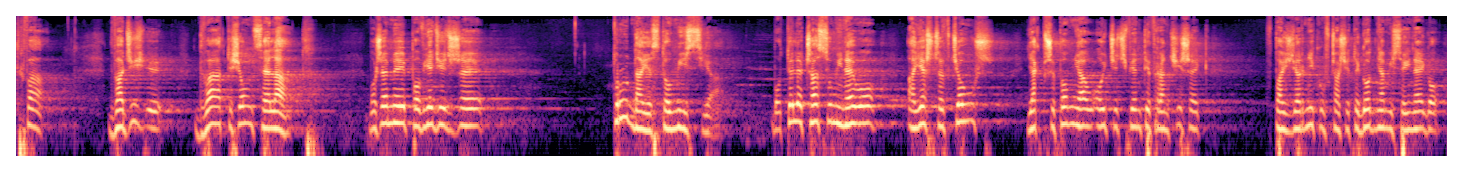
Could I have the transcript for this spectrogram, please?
trwa dwa tysiące lat. Możemy powiedzieć, że trudna jest to misja, bo tyle czasu minęło, a jeszcze wciąż, jak przypomniał Ojciec Święty Franciszek w październiku w czasie tygodnia misyjnego,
